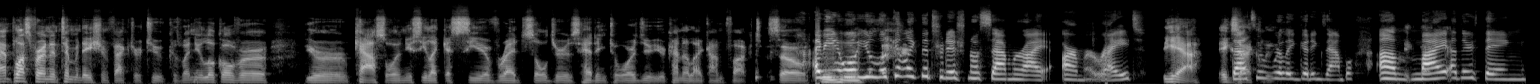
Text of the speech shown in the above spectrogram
and plus for an intimidation factor too, because when you look over your castle and you see like a sea of red soldiers heading towards you, you're kind of like, I'm fucked. So I mean, well, Mhm. you look at like the traditional samurai armor, right? yeah, exactly. That's a really good example. Um, my other thing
